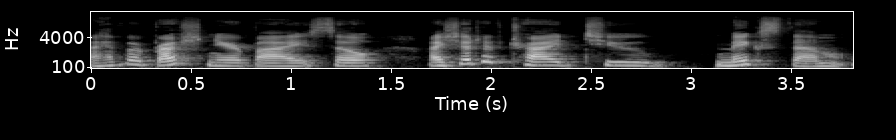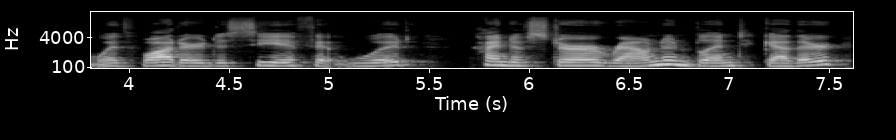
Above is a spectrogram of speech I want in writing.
I have a brush nearby so I should have tried to mix them with water to see if it would kind of stir around and blend together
